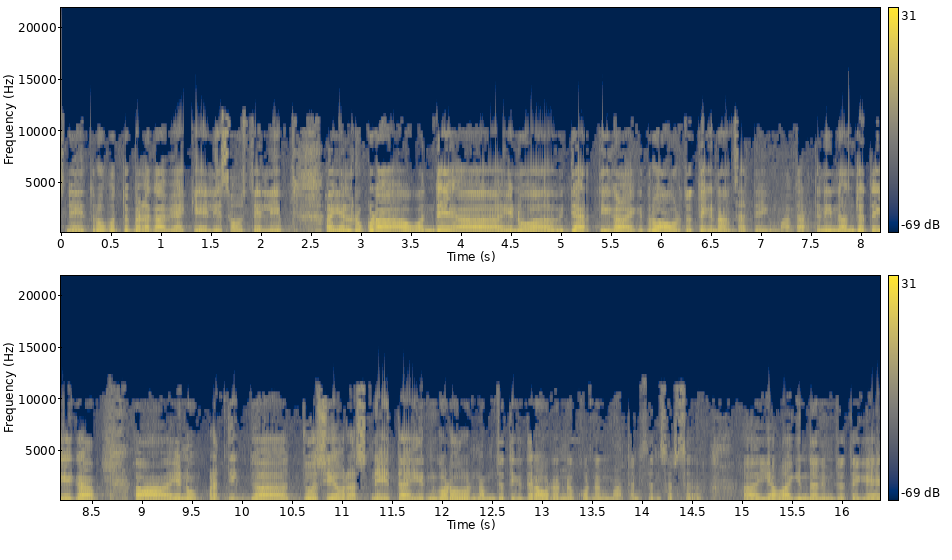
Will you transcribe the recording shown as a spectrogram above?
ಸ್ನೇಹಿತರು ಮತ್ತು ಬೆಳಗಾವಿಯ ಕೇಲಿ ಸಂಸ್ಥೆಯಲ್ಲಿ ಎಲ್ಲರೂ ಕೂಡ ಒಂದೇ ಏನು ವಿದ್ಯಾರ್ಥಿಗಳಾಗಿದ್ರು. ಅವ್ರ ಜೊತೆಗೆ ನಾನು ಸದ್ಯ ಈಗ ಮಾತಾಡ್ತೀನಿ. ನನ್ನ ಜೊತೆಗೆ ಈಗ ಏನು, ಪ್ರತೀಕ್ ಜೋಶಿ ಅವರ ಸ್ನೇಹಿತ ಇರ್ನ್ಗೌಡ ಅವರು ನಮ್ಮ ಜೊತೆಗಿದ್ದಾರೆ ಅವರನ್ನ ಕೂಡ ನಾನು ಮಾತಾಡ್ತೇನೆ ಸರ್. ಸರ್ ಯಾವಾಗಿಂದ ನಿಮ್ಮ ಜೊತೆಗೆ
